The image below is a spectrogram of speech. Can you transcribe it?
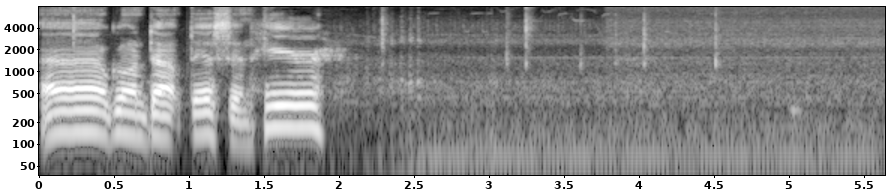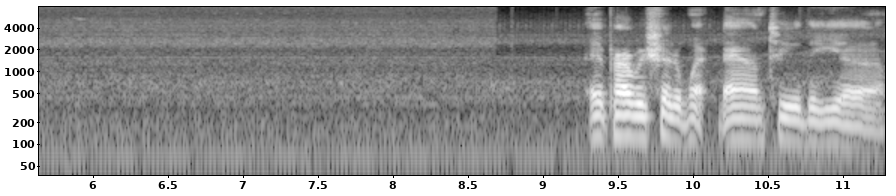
Uh, I'm going to dump this in here. It probably should have went down to the, uh,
